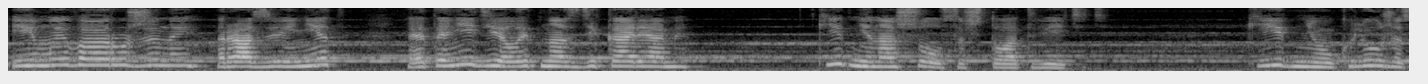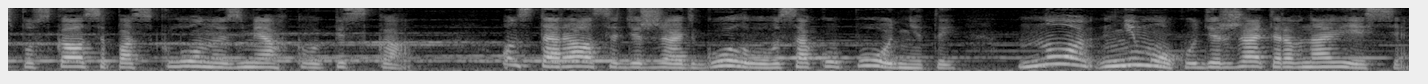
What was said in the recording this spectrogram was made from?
«И мы вооружены, разве нет? Это не делает нас дикарями». Кид не нашелся, что ответить. Кид неуклюже спускался по склону из мягкого песка. Он старался держать голову высоко поднятой, но не мог удержать равновесие.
